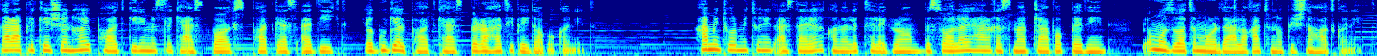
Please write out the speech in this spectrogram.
در اپلیکیشن های پادگیری مثل Castbox، Podcast Addict یا Google Podcast به راحتی پیدا بکنید. همینطور می‌تونید از طریق کانال تلگرام به سوالای هر قسمت جواب بدین یا موضوعات مورد علاقتون رو پیشنهاد کنید.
